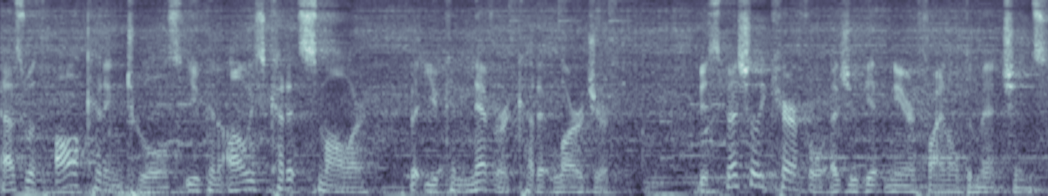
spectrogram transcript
As with all cutting tools, you can always cut it smaller, but you can never cut it larger. Be especially careful as you get near final dimensions.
